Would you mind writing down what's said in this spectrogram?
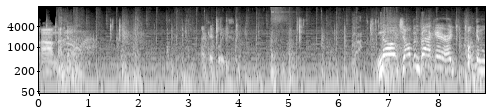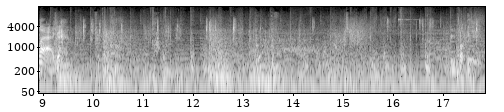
I'm not gonna. Okay, please. No, jumping back air! I fucking lag. Are you fucking...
